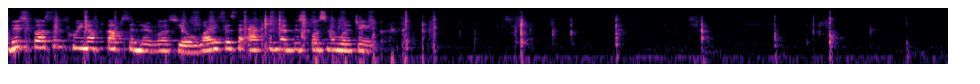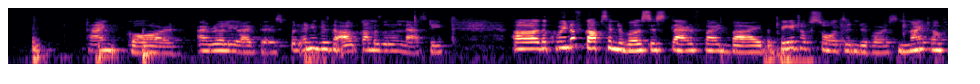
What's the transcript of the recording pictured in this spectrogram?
This person, Queen of Cups in reverse here. Why is this the action that this person will take? Thank God. I really like this. But anyways, the outcome is a little nasty. Uh, the Queen of Cups in reverse is clarified by the Page of Swords in reverse, Knight of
